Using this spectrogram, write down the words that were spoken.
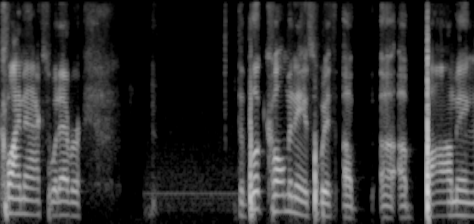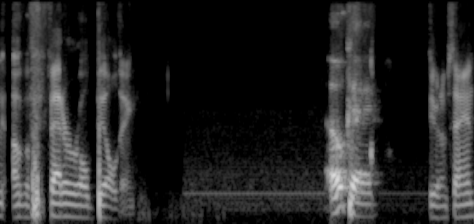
climax whatever the book culminates with a a, a bombing of a federal building. Okay. See what I'm saying?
